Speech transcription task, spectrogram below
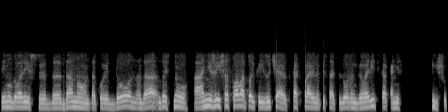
Ты ему говоришь, э, да, да, но он такой, до, ну, да, то есть, ну, а они же еще слова только изучают, как правильно писать. Ты должен говорить, как они пишут.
